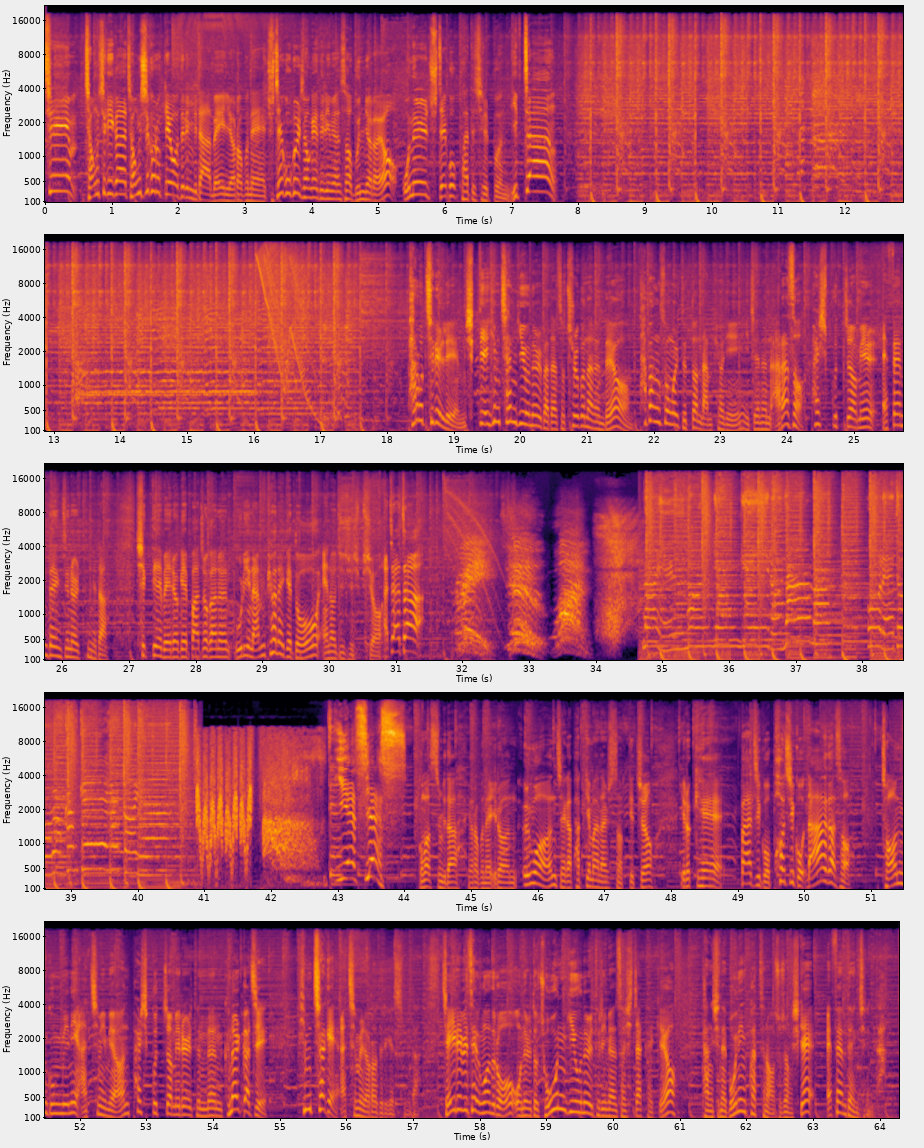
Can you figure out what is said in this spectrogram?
아침 정식이가 정식으로 깨워드립니다. 매일 여러분의 주제곡을 정해드리면서 문 열어요. 오늘 주제곡 받으실 분 입장. (8571님) 식디의 힘찬 기운을 받아서 출근하는데요 타방송을 듣던 남편이 이제는 알아서 (89.1) FM 대행진을 틉니다 식디의 매력에 빠져가는 우리 남편에게도 에너지 주십시오. 아자아자! 3, 2, 1 yes yes 고맙습니다. 여러분의 이런 응원 제가 받기만 할 수는 없겠죠? 이렇게 빠지고 퍼지고 나아가서 전 국민이 아침이면 89.1을 듣는 그날까지 힘차게 아침을 열어드리겠습니다. 제이레빗의 응원으로 오늘도 좋은 기운을 드리면서 시작할게요. 당신의 모닝 파트너 조정식의 FM 대행진입니다.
